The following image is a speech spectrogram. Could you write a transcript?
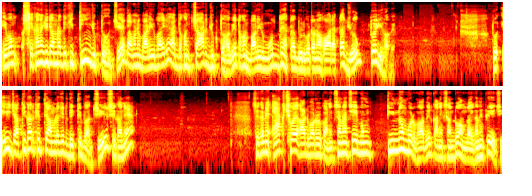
এবং সেখানে যদি আমরা দেখি তিন যুক্ত হচ্ছে, তার মানে বাড়ির বাইরে, আর যখন চার যুক্ত হবে, তখন বাড়ির মধ্যে একটা দুর্ঘটনা হওয়ার একটা যোগ তৈরি হবে। তো এই জাতিকার ক্ষেত্রে আমরা যেটা দেখতে পাচ্ছি, সেখানে সেখানে এক ছয় আট বারোর কানেকশান আছে এবং তিন নম্বর ভাবের কানেকশানটাও আমরা এখানে পেয়েছি।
